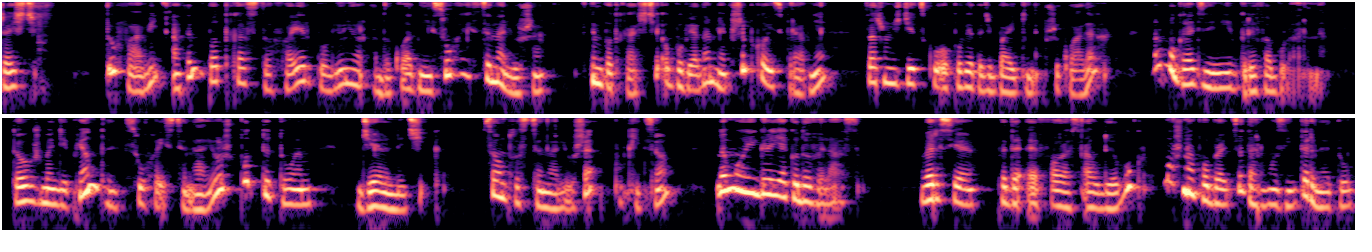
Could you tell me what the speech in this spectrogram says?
Cześć, tu Fawi, a ten podcast to Fireball Junior, a dokładniej Słuchaj scenariusze. W tym podcaście opowiadam, jak szybko i sprawnie zacząć dziecku opowiadać bajki na przykładach albo grać z nimi w gry fabularne. To już będzie piąty Słuchaj scenariusz pod tytułem Dzielny Cik. Są to scenariusze, póki co, do mojej gry Jagodowy Las. Wersję PDF oraz audiobook można pobrać za darmo z internetu.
